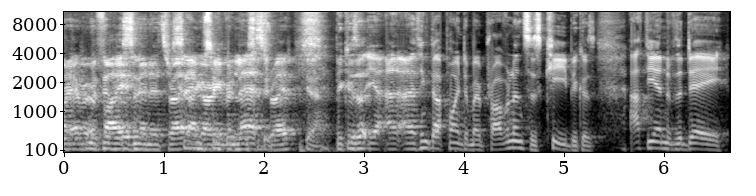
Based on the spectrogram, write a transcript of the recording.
whatever five minutes, right? Like, or even less, right? Yeah. Because uh, yeah, and I think that point about provenance is key because at the end of the day,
